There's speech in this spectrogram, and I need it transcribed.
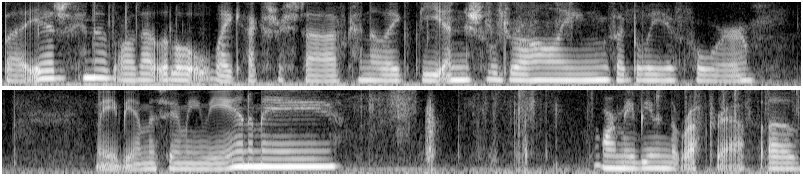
But yeah, just kind of all that little like extra stuff, kind of like the initial drawings, I believe, for maybe I'm assuming the anime, or maybe even the rough drafts of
